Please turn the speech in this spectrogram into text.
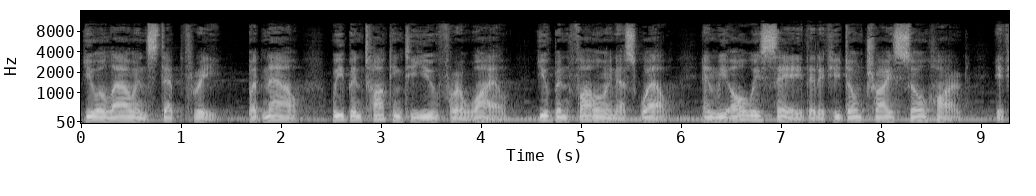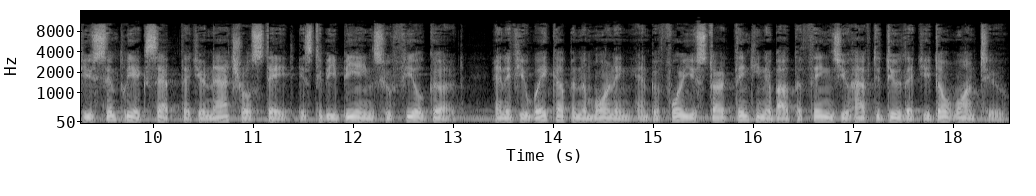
you allow in step 3, but now, we've been talking to you for a while, you've been following us well, and we always say that if you don't try so hard, if you simply accept that your natural state is to be beings who feel good, and if you wake up in the morning and before you start thinking about the things you have to do that you don't want to,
